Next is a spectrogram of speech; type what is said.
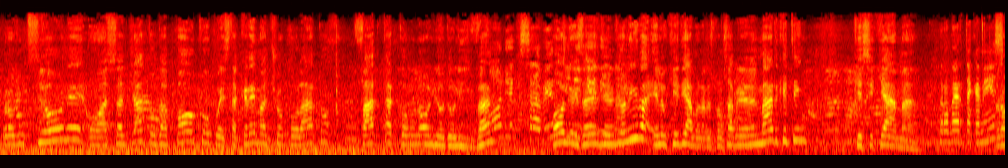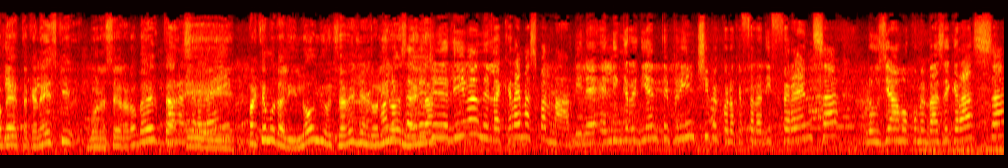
produzione. Ho assaggiato da poco questa crema al cioccolato fatta con l'olio d'oliva, Olio extravergine, olio extravergine di oliva e lo chiediamo alla responsabile del marketing che si chiama Roberta Caneschi. Roberta Caneschi. Buonasera Roberta. Buonasera lei. partiamo da lì, l'olio extravergine d'oliva Olio nella... extravergine di oliva nella crema spalmabile, è l'ingrediente principe, quello che fa la differenza, lo usiamo come base grassa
